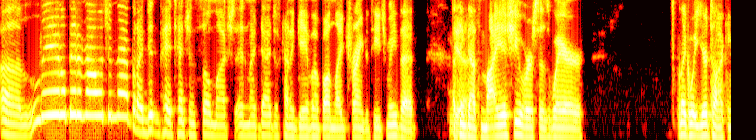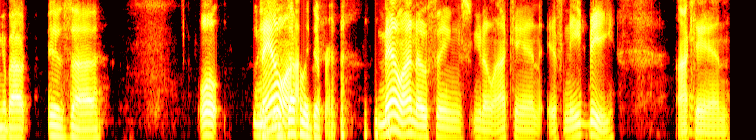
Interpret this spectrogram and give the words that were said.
a little bit of knowledge in that, but I didn't pay attention so much. And my dad just kind of gave up on like trying to teach me that. I think that's my issue versus where, like what you're talking about, is uh well, is- now is I- definitely different. now I know things, you know, I can, if need be, I can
